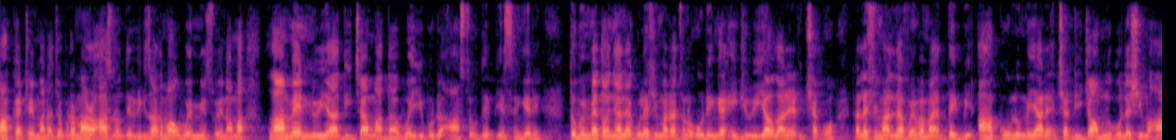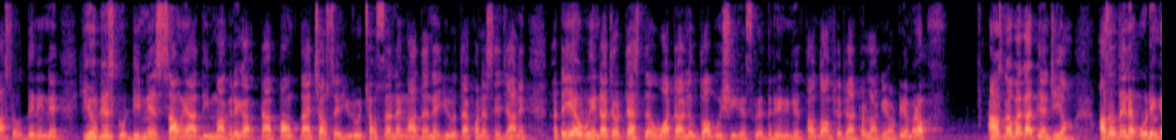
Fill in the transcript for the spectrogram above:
market ထဲမှာဒါကျွန်တော်ပထမတော့ Arsenal အသင်းဒီကစားသမားကိုဝယ်မယ်ဆိုရင်တော့မှလာမယ့်နွေရာသီကြမှာဒါဝယ်ယူဖို့အတွက် Arsenal အသင်းပြင်ဆင်ခဲ့တယ်။သူ့ပေမဲ့တော့ညာလည်းအခုလက်ရှိမှာဒါကျွန်တော် Odinga injury ရောက်လာတဲ့အချက်ကောဒါလက်ရှိမှာ left wing ဘက်မှာတိတ်ပြီးအားကိုးလို့မရတဲ့အချက်ဒီကြောင့်မလို့ကိုလက်ရှိမှာ Arsenal အသင်းအနေနဲ့ Udis ကိုဒီနှစ်စောင်းရာသီမှာကလေးကဒါပေါင်တန်း60ယူရို65တန်းနဲ့ယူရိုတန်း80ကြားနဲ့ဒါတရက်ဝင်ဒါကျွန်တော် test the water လောက်သွားဖို့ရှိတယ်ဆိုတဲ့သတင်းတွေလည်းတောင်းတောင်းဖြတ်ဖြတ်ထွက်လာခဲ့တော့တွေ့ရမှာအဲ့တော့ အာဆနယ်ဘက်ကပြန်ကြည့်အောင်အာဆိုတင်းနဲ့အိုဒင်က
